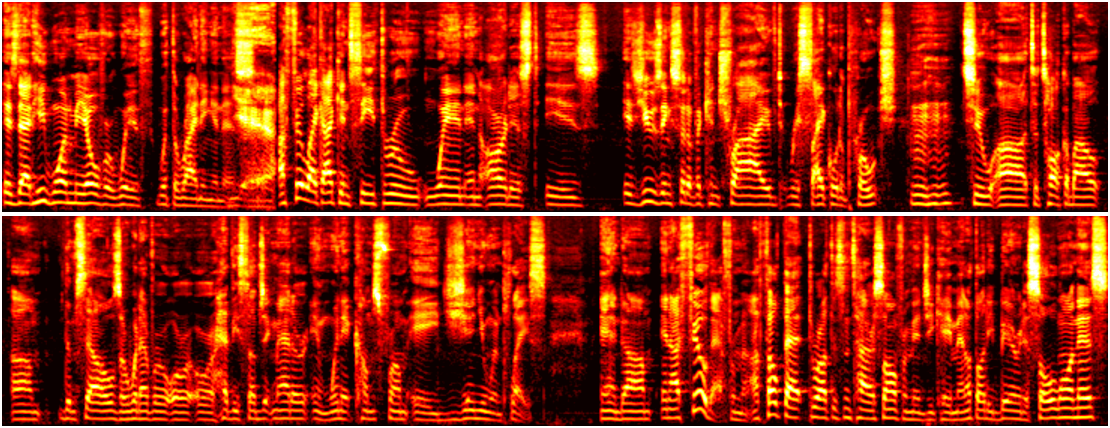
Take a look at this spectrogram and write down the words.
is that he won me over with with the writing in this. Yeah. I feel like I can see through when an artist is is using sort of a contrived, recycled approach to uh, to talk about um, themselves or whatever or, or heavy subject matter, and when it comes from a genuine place. And um, and I feel that from him. I felt that throughout this entire song from MGK. Man, I thought he buried his soul on this.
